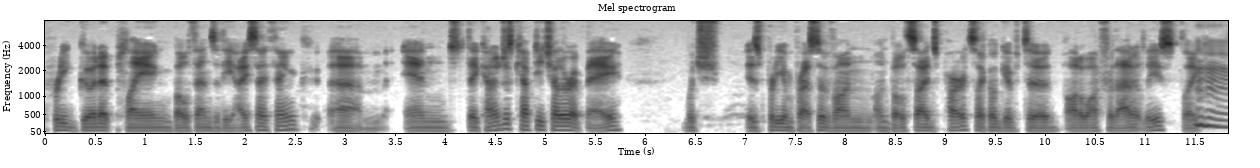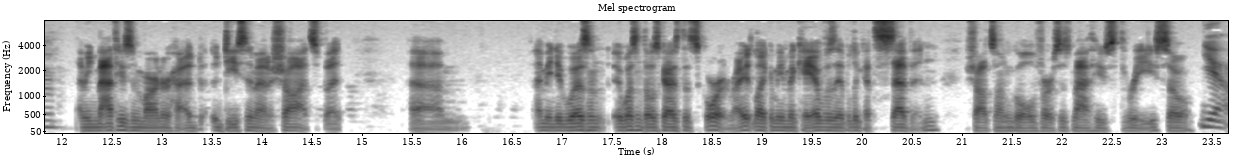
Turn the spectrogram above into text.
pretty good at playing both ends of the ice, I think. Um, and they kind of just kept each other at bay, which is pretty impressive on on both sides' parts. Like I'll give to Ottawa for that at least. Like Mhm. I mean, Matthews and Marner had a decent amount of shots, but um, I mean, it wasn't it wasn't those guys that scored, right? Like, I mean, Mikheyev was able to get seven shots on goal versus Matthews three. So, yeah,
